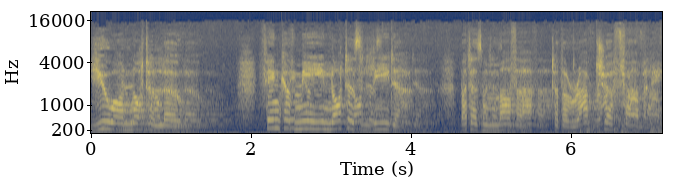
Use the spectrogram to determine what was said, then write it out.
you are not alone. Think of me not as leader, but as mother to the Rapture family.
